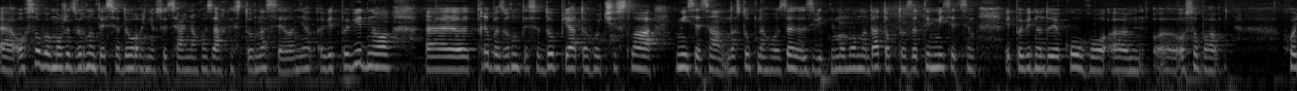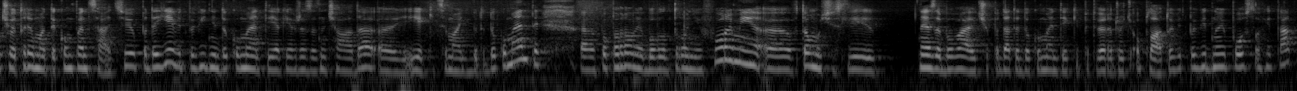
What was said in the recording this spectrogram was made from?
е, особи можуть звернутися до органів соціального захисту населення. Відповідно, треба звернутися до 5 числа місяця наступного за звітним умовно, да, тобто за тим місяцем, відповідно до якого е, е, особа. Хоче отримати компенсацію, подає відповідні документи, як я вже зазначала, да, е, які це мають бути документи е, в паперовій або в електронній формі, е, в тому числі не забуваючи подати документи, які підтверджують оплату відповідної послуги. Так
